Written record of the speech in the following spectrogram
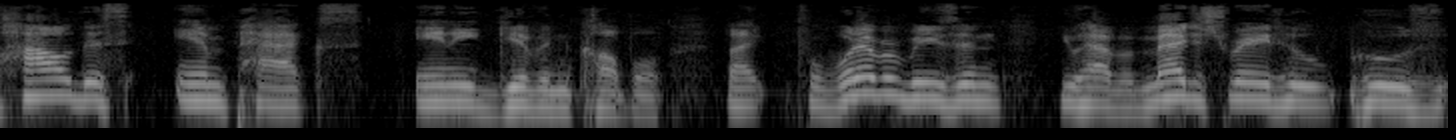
how this impacts any given couple. Like for whatever reason, you have a magistrate who whose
